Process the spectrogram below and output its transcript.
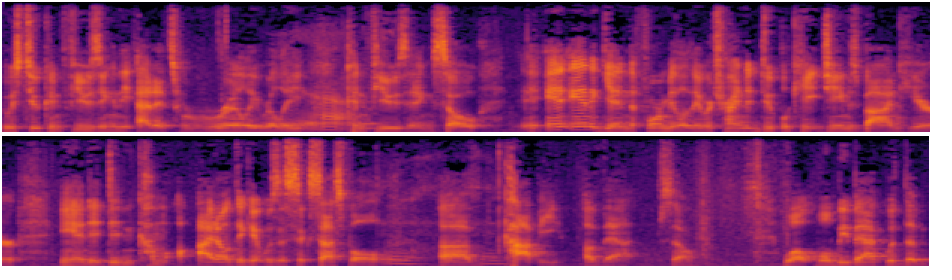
It was too confusing, and the edits were really, really Yeah. confusing. So, and, and again, the formula, they were trying to duplicate James Bond here, and it didn't come, I don't think it was a successful uh, copy of that. So, well, we'll be back with the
